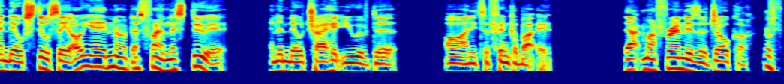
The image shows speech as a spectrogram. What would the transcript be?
and they'll still say, oh, yeah, no, that's fine, let's do it. And then they'll try hit you with the, oh, I need to think about it. That, my friend, is a joker. That's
